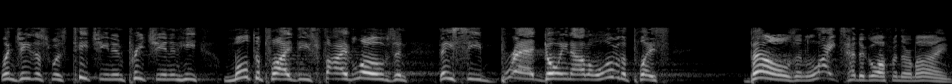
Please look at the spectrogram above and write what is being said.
when Jesus was teaching and preaching and he multiplied these five loaves and they see bread going out all over the place, bells and lights had to go off in their mind.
